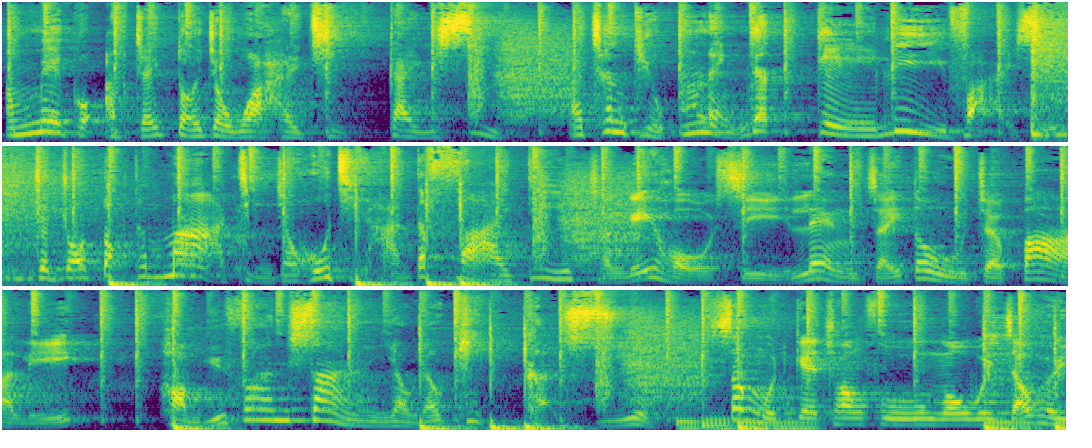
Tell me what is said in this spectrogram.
啊，孭個鴨仔袋就話係設計師啊，親條五零一嘅呢塊士，着咗 Doctor Martin 就好似行得快啲。曾幾何時，靚仔都着巴黎。鹹魚翻山又有 kickers，生活嘅創富我會走去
